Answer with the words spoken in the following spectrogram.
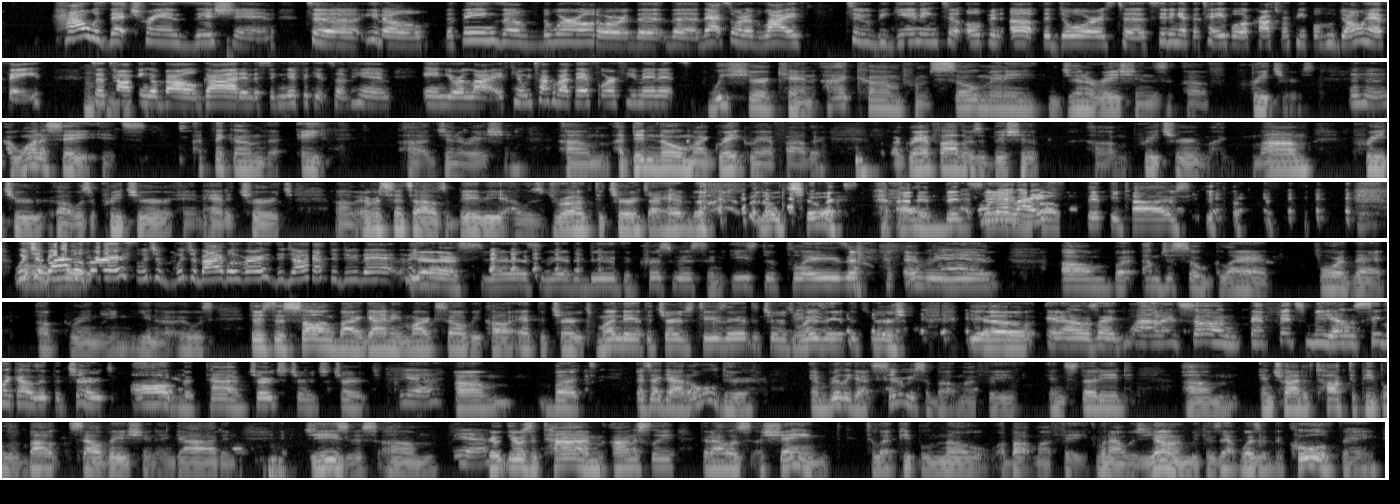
how was that transition to you know the things of the world or the the that sort of life to beginning to open up the doors to sitting at the table across from people who don't have faith mm-hmm. to talking about God and the significance of him in your life. Can we talk about that for a few minutes? We sure can. I come from so many generations of preachers. Mm-hmm. I want to say it's, I think I'm the eighth uh, generation. Um, I didn't know my great grandfather. My grandfather was a bishop, um, preacher. My mom, preacher, uh, was a preacher and had a church. Um, ever since I was a baby, I was drugged to church. I had no, no choice. I had been saved about 50 times. You know? With your oh, Bible verse, with your with your Bible verse, did y'all have to do that? yes, yes, we had to do the Christmas and Easter plays every, every yes. year. Um, but I'm just so glad for that upbringing. You know, it was there's this song by a guy named Mark Selby called At the Church. Monday at the church, Tuesday at the church, Wednesday at the church. You know, and I was like, wow, that song that fits me. I was seemed like I was at the church all yeah. the time. Church, church, church. Yeah. Um, but as I got older and really got serious about my faith and studied um, and try to talk to people about salvation and God and, and Jesus. Um, yeah. There, there, was a time, honestly, that I was ashamed to let people know about my faith when I was young because that wasn't the cool thing.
